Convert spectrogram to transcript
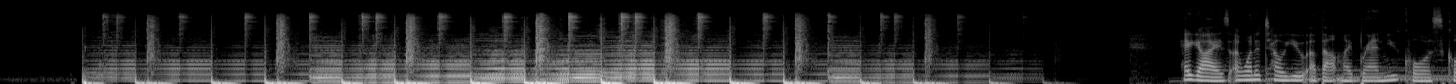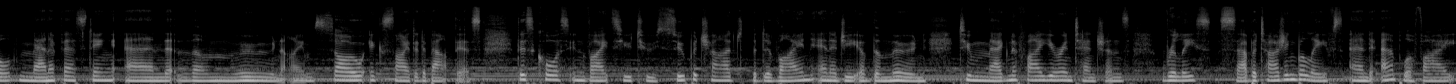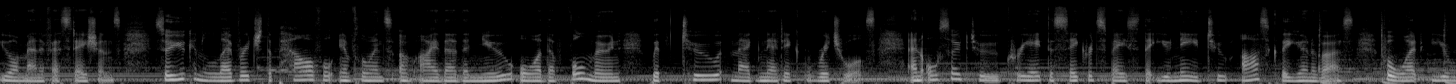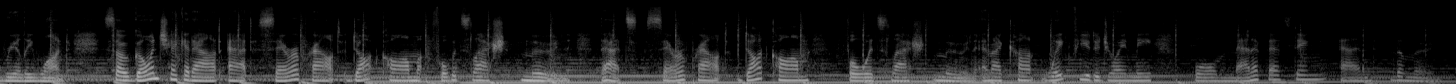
Hey guys, I want to tell you about my brand new course called Manifesting and the Moon. I'm so excited about this. This course invites you to supercharge the divine energy of the moon to magnify your intentions, release sabotaging beliefs, and amplify your manifestations so you can leverage the powerful influence of either the new or the full moon with two magnetic rituals, and also to create the sacred space that you need to ask ask the universe for what you really want. So go and check it out at sarahprout.com forward slash moon. That's sarahprout.com forward slash moon. And I can't wait for you to join me for manifesting and the moon.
